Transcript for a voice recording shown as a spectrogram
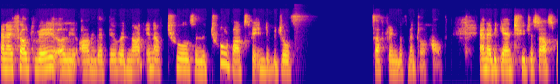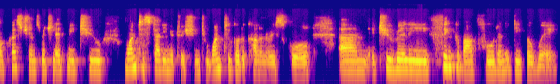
And I felt very early on that there were not enough tools in the toolbox for individuals suffering with mental health. And I began to just ask more questions, which led me to want to study nutrition, to want to go to culinary school, um, to really think about food in a deeper way.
